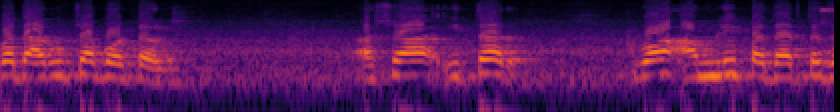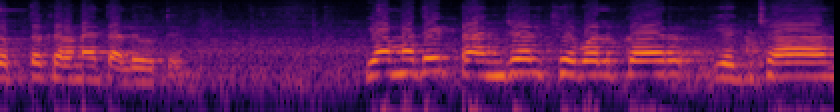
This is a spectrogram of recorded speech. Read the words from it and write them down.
व दारूच्या बॉटल अशा इतर व अंमली पदार्थ जप्त करण्यात आले होते. यामध्ये प्रांजल खेवलकर यांच्या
